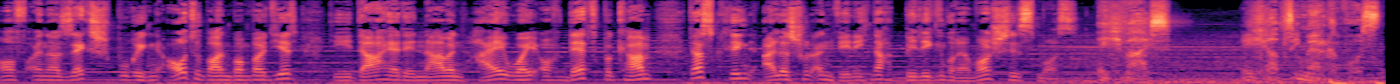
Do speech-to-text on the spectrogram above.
auf einer sechsspurigen Autobahn bombardiert, die daher den Namen Highway of Death bekam, das klingt alles schon ein wenig nach billigem Revanchismus. Ich weiß. Ich hab's immer gewusst.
